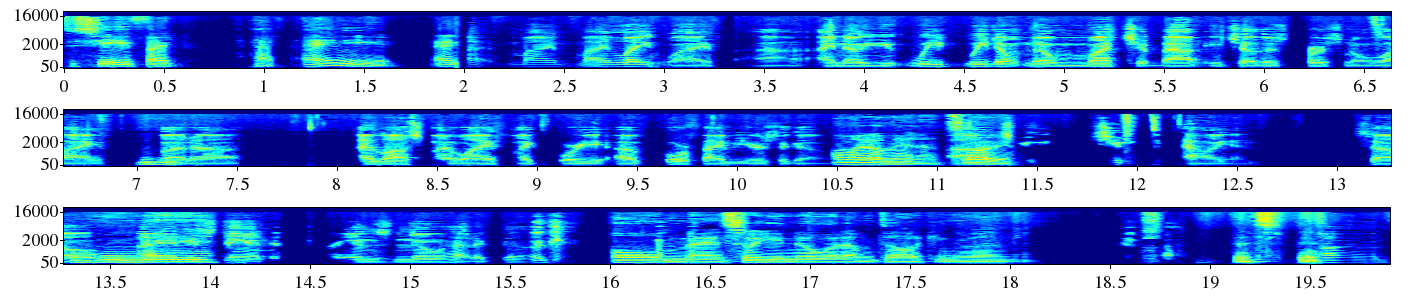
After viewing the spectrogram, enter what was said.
to see if I have any any. My my, my late wife. Uh, I know you. We we don't know much about each other's personal life, Mhm. but uh, I lost my wife like four uh, four or five years ago. Oh my god, man! I'm Uh, sorry. she, she was Italian, so Oh I understand that Italians know how to cook. Oh man, so you know what I'm talking about. man. That's, that's Um,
